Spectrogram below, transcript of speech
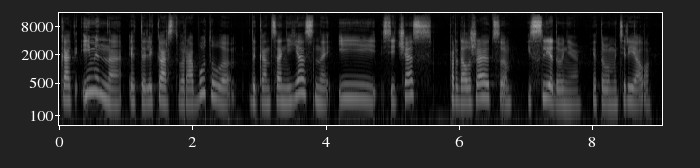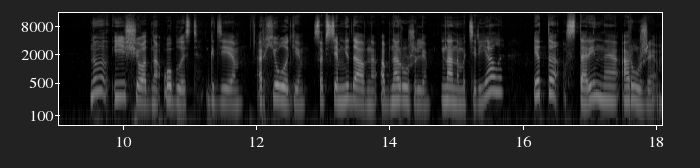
как именно это лекарство работало, до конца не ясно, и сейчас продолжаются исследования этого материала. Ну и еще одна область, где археологи совсем недавно обнаружили наноматериалы, это старинное оружие.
